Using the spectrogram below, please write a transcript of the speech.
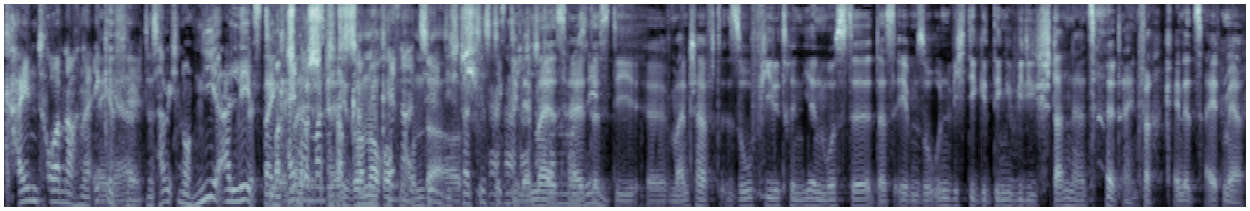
kein Tor nach einer Ecke ja, ja. fällt. Das habe ich noch nie erlebt. Bei keiner Mannschaft die Sonne auf dem erzählen. Die Statistik das Dilemma ist halt, dass die äh, Mannschaft so viel trainieren musste, dass eben so unwichtige Dinge wie die Standards halt einfach keine Zeit mehr.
